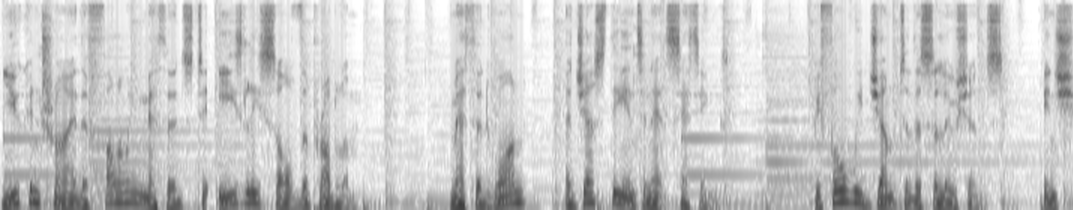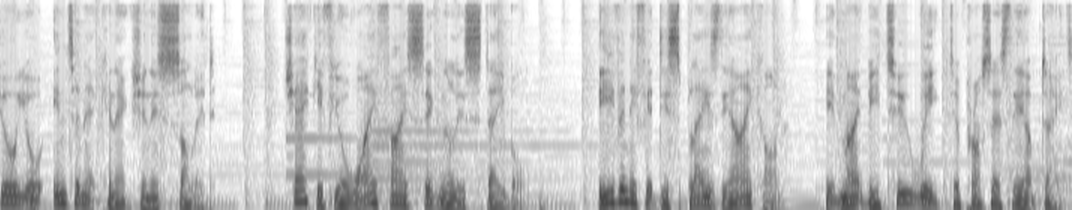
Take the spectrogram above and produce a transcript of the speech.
you can try the following methods to easily solve the problem. Method 1. Adjust the internet settings. Before we jump to the solutions, ensure your internet connection is solid. Check if your Wi-Fi signal is stable. Even if it displays the icon, it might be too weak to process the update.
